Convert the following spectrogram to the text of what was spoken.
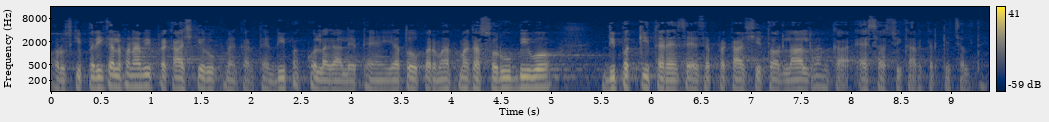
और उसकी परिकल्पना भी प्रकाश के रूप में करते हैं। दीपक को लगा लेते हैं, या तो परमात्मा का स्वरूप भी वो दीपक की तरह से ऐसे प्रकाशित और लाल रंग का ऐसा स्वीकार करके चलते हैं।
